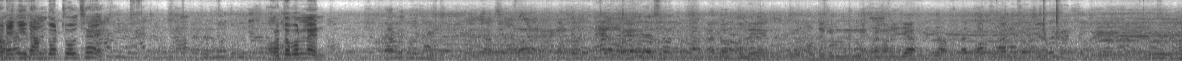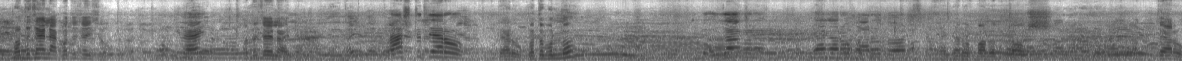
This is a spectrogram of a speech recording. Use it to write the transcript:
এটা কি দাম দর চলছে? কত বললেন? কত চাইলা? কত চাইছো? ভাই? কত চাইলা এটা? লাস্ট তেরো। তেরো। কত বলল? এগারো বারো দশ। এগারো বারো দশ। তেরো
